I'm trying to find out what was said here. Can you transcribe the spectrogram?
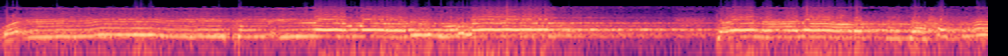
وإن إلا واردها كان على ربك حتما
